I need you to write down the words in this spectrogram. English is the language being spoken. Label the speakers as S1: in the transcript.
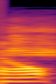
S1: Nope.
